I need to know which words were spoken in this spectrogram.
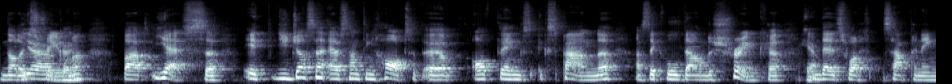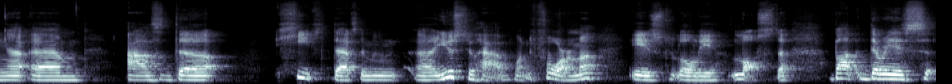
not Yeah, extreme. okay. But yes, it you just have something hot. Uh, all things expand as they cool down the shrink, Yeah. and that's what's happening uh, um, as the heat that the moon uh, used to have when it formed is slowly lost. But there is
